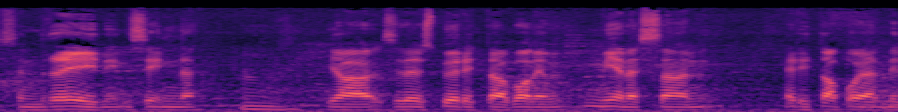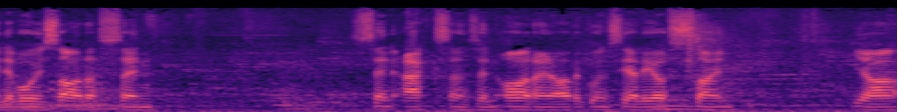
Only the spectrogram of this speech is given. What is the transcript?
sen reidin sinne. Mm. Ja sitä just pyörittää paljon mielessään eri tapoja, että miten voi saada sen, sen X, sen aarenarkun siellä jossain. Mm ja,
